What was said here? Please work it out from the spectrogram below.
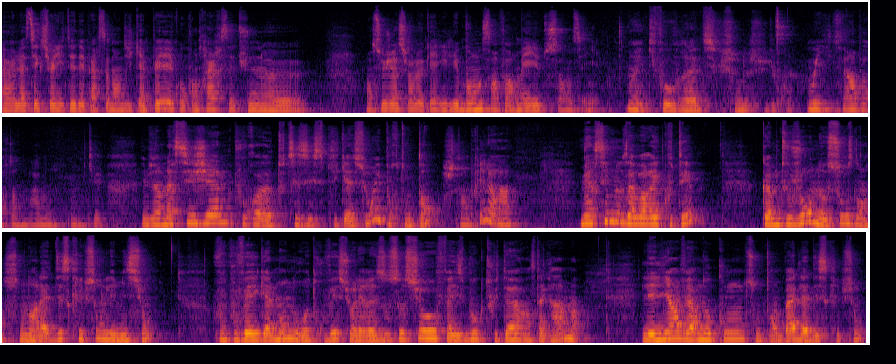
euh, la sexualité des personnes handicapées et qu'au contraire c'est une, euh, un sujet sur lequel il est bon de s'informer et de se renseigner. Oui, qu'il faut ouvrir la discussion dessus du coup. Oui, c'est important, vraiment. Ok. Eh bien, merci Jeanne pour euh, toutes ces explications et pour ton temps. Je t'en prie Laura. Merci de nous avoir écoutés. Comme toujours, nos sources sont dans la description de l'émission. Vous pouvez également nous retrouver sur les réseaux sociaux, Facebook, Twitter, Instagram. Les liens vers nos comptes sont en bas de la description.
